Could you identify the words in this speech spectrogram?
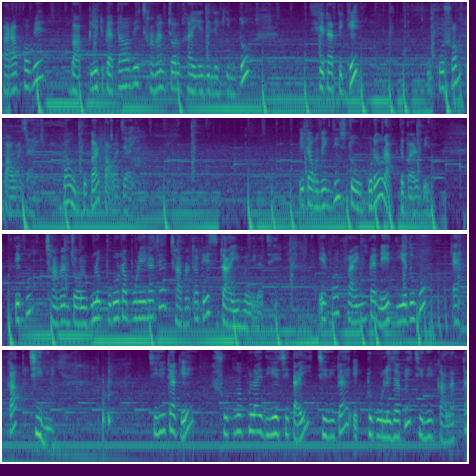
খারাপ হবে বা পেট ব্যথা হবে, ছানার জল খাইয়ে দিলে কিন্তু সেটা থেকে উপশম পাওয়া যায় বা উপকার পাওয়া যায়। এটা অনেক দিন স্টোর করেও রাখতে পারবেন। দেখুন, ছানার জলগুলো পুরোটা পড়ে গেছে আর ছানাটা বেশ ড্রাই হয়ে গেছে। এরপর ফ্রাইং প্যানে দিয়ে দেবো এক কাপ চিনি। চিনিটাকে শুকনো খোলায় দিয়েছি তাই চিনিটা একটু গলে যাবে, চিনির কালারটা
